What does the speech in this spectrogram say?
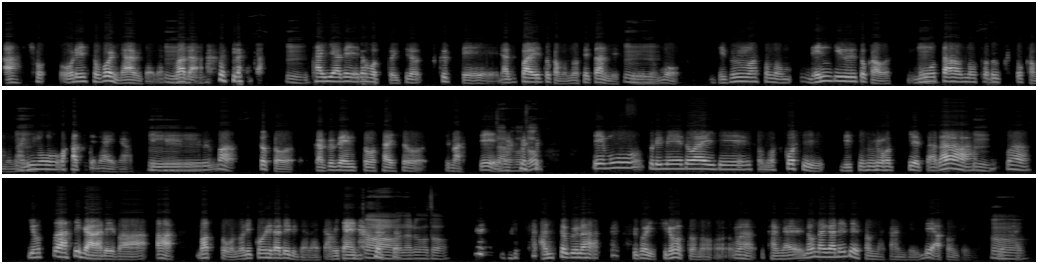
あ、しょ、俺しょぼいな、みたいな。うんまだ、なんか、うん。タイヤでロボット一度作って、ラズパイとかも乗せたんですけれども、自分はその電流とかを、モーターのトルクとかも何も分かってないなっていう、まあ、ちょっと愕然と最初しまして、なるほど。でもうプリメイドアイで、その少し自信をつけたら、うん。まあ、4つ足があれば、あ、マットを乗り越えられるじゃないかみたいああ、な、なるほど。安直な、すごい素人の、まあ、考えの流れでそんな感じで遊んでいます。はいうん。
